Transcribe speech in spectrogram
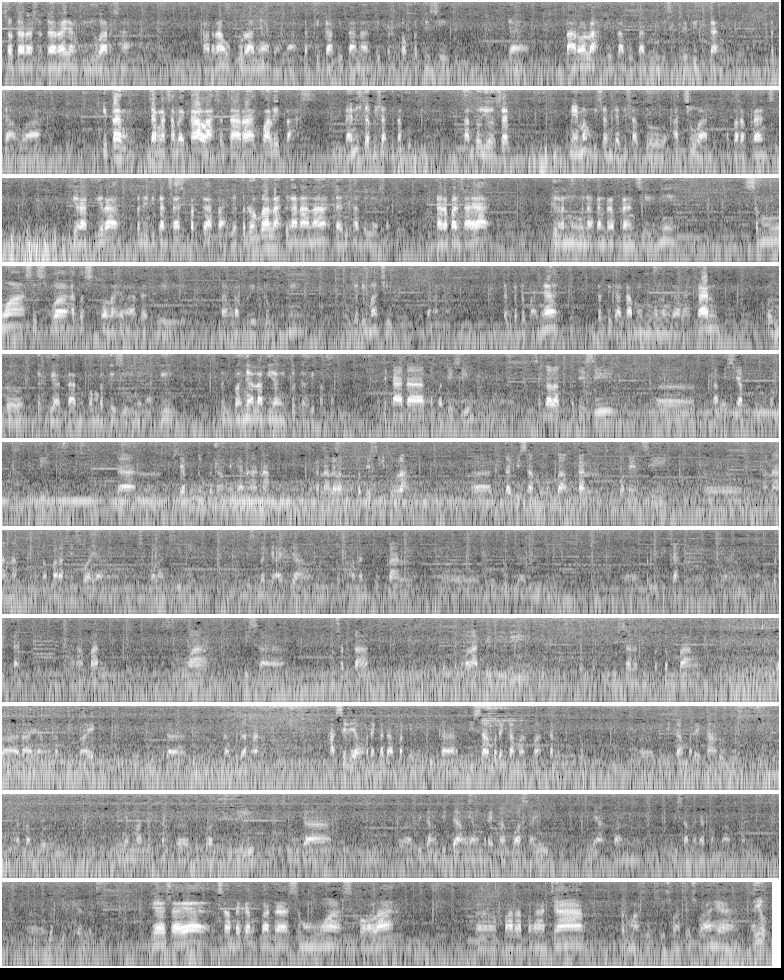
saudara-saudara yang di luar sana. Karena ukurannya adalah ketika kita nanti berkompetisi ya taruhlah kita bukan mendiskreditkan ke Jawa. Kita jangan sampai kalah secara kualitas. Nah ini sudah bisa kita buktikan. Santo Yosef memang bisa menjadi satu acuan atau referensi kira-kira pendidikan saya seperti apa? Ya berlombalah dengan anak dari Santo Yosef harapan saya dengan menggunakan referensi ini semua siswa atau sekolah yang ada di Bangka Belitung ini menjadi maju dan ke depannya ketika kami menyelenggarakan untuk kegiatan kompetisi ini lagi lebih banyak lagi yang ikut dari Bangka ketika ada kompetisi segala kompetisi eh, kami siap untuk mengikuti dan siap untuk mendampingkan anak. Karena lewat kompetisi itulah eh, kita bisa mengembangkan potensi eh, anak-anak atau para siswa yang sekolah di sini. Itu sebagai ajang untuk menentukan uh, mutu dari uh, pendidikan yang kami berikan. Harapan semua bisa ikut serta untuk melatih diri untuk bisa lebih berkembang ke arah yang lebih baik dan mudah-mudahan hasil yang mereka dapat ini jika bisa mereka manfaatkan untuk uh, ketika mereka lulus ataupun ingin melanjutkan ke perguruan tinggi sehingga eh, bidang-bidang yang mereka kuasai ini akan bisa mereka kembangkan uh, lebih dan lebih. Ya saya sampaikan kepada semua sekolah, para pengajar, termasuk siswa-siswanya, ayo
